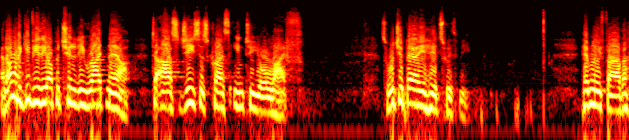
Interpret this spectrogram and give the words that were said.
And I want to give you the opportunity right now to ask Jesus Christ into your life. So would you bow your heads with me? Heavenly Father,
